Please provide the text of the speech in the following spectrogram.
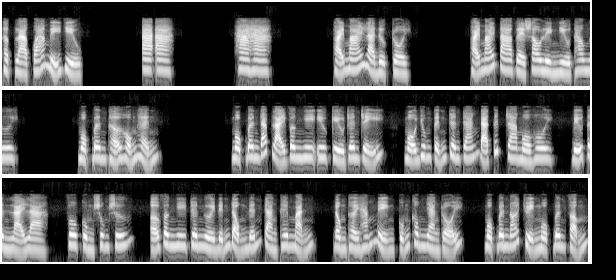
Thật là quá mỹ diệu. A a. Ha ha. Thoải mái là được rồi. Thoải mái ta về sau liền nhiều thao ngươi. Một bên thở hỗn hển. Một bên đáp lại Vân Nhi yêu kiều rên rỉ, mộ dung tỉnh trên trán đã tích ra mồ hôi, biểu tình lại là, vô cùng sung sướng, ở Vân Nhi trên người đỉnh động đến càng thêm mảnh, đồng thời hắn miệng cũng không nhàn rỗi, một bên nói chuyện một bên phẩm,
